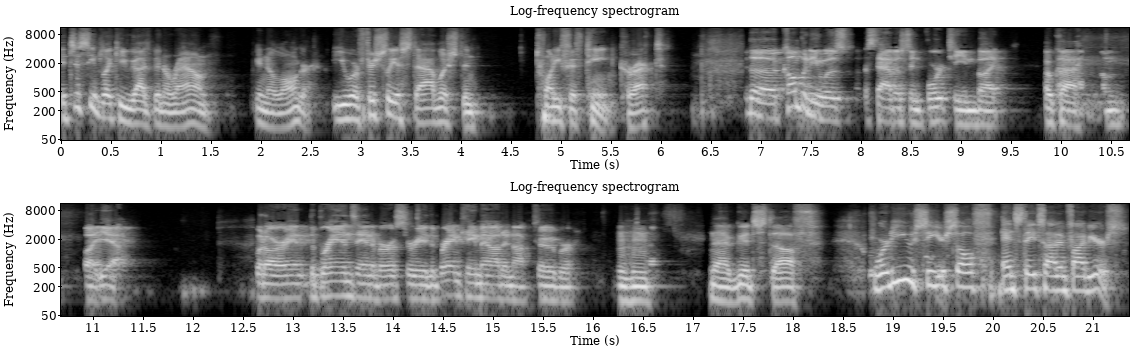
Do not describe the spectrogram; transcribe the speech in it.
it just seems like you guys been around you know longer you were officially established in 2015 correct the company was established in 14 but okay um, but yeah. But our the brand's anniversary, the brand came out in October. Mm-hmm. Now, good stuff. Where do you see yourself and stateside in five years?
